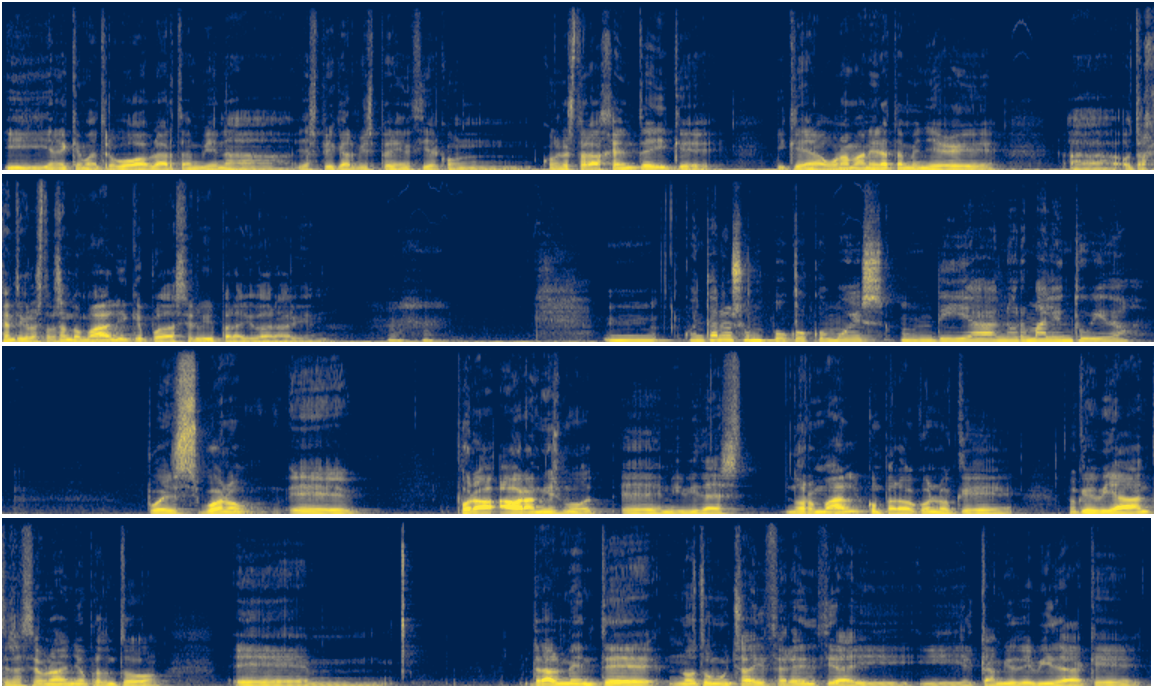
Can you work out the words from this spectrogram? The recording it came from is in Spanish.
y en el que me atrevo a hablar también a, y a explicar mi experiencia con, con, el resto de la gente y que, y que de alguna manera también llegue a otra gente que lo está pasando mal y que pueda servir para ayudar a alguien. Mm, cuéntanos un poco cómo es un día normal en tu vida. Pues bueno, eh, por ahora mismo eh, mi vida es normal comparado con lo que, lo que vivía antes hace un año, por lo tanto eh, realmente noto mucha diferencia y, y el cambio de vida que,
